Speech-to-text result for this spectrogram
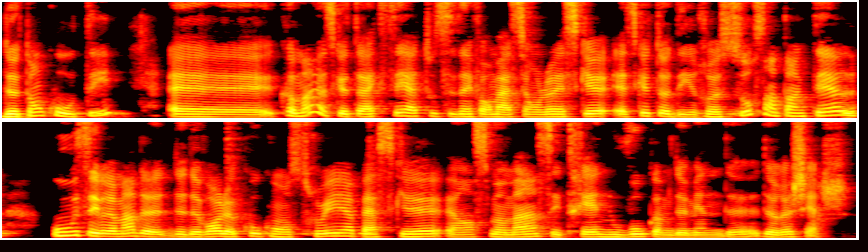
De ton côté, euh, comment est-ce que tu as accès à toutes ces informations-là? Est-ce que est-ce que tu as des ressources en tant que telles ou c'est vraiment de, de, devoir le co-construire parce que en ce moment, c'est très nouveau comme domaine de, de recherche?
